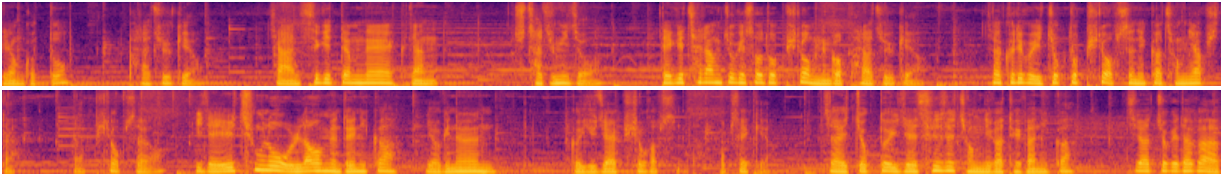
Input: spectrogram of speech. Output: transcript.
이런 것도 팔아줄게요. 자, 안 쓰기 때문에 그냥 주차 중이죠. 대기 차량 쪽에서도 필요 없는 거 팔아줄게요. 자, 그리고 이쪽도 필요 없으니까 정리합시다. 자, 필요 없어요. 이제 1층으로 올라오면 되니까 여기는 그 유지할 필요가 없습니다. 없앨게요. 자, 이쪽도 이제 슬슬 정리가 돼가니까 지하 쪽에다가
